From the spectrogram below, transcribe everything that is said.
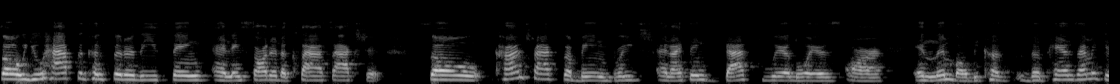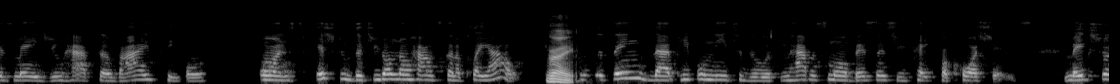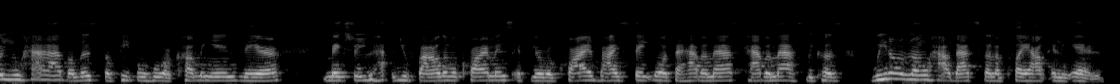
So you have to consider these things, and they started a class action. So contracts are being breached, and I think that's where lawyers are in limbo because the pandemic has made you have to advise people on issues that you don't know how it's going to play out. Right. The things that people need to do if you have a small business, you take precautions. Make sure you have a list of people who are coming in there. Make sure you ha- you file the requirements. If you're required by state law to have a mask, have a mask because we don't know how that's going to play out in the end.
